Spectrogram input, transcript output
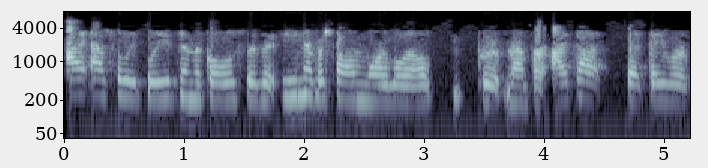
I absolutely believed in the goals of it. You never saw a more loyal group member. I thought that they were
